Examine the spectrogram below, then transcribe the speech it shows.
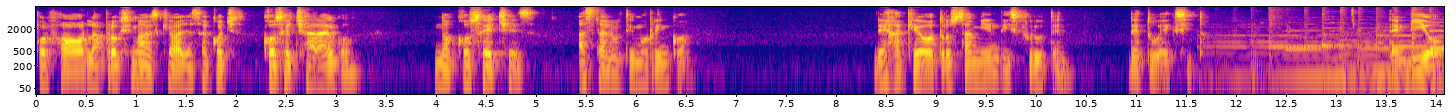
por favor la próxima vez que vayas a cosechar algo, no coseches hasta el último rincón. Deja que otros también disfruten de tu éxito. Te envío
